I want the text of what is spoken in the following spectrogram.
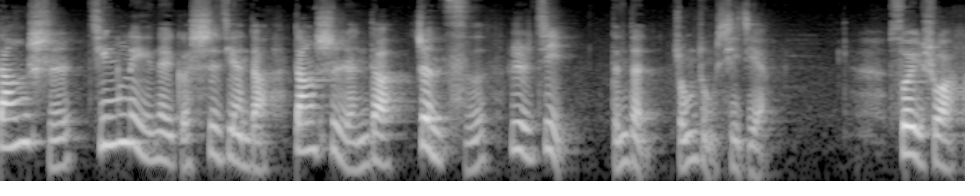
当时经历那个事件的当事人的证词、日记等等种种细节。所以说啊，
